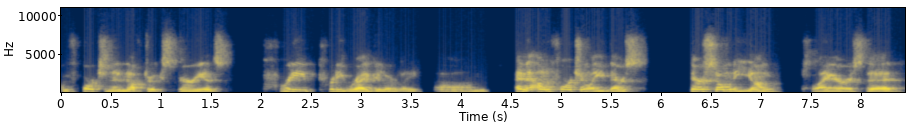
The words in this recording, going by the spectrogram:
I'm fortunate enough to experience pretty pretty regularly. Um, and unfortunately, there's there's so many young players that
